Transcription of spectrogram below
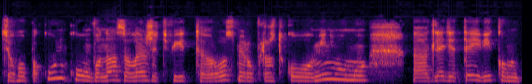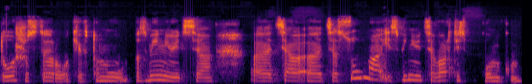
цього пакунку вона залежить від розміру прожиткового мінімуму для дітей віком до 6 років. Тому змінюється ця, ця сума і змінюється вартість пакунку.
